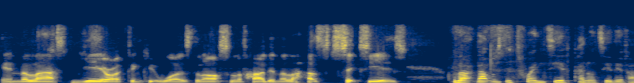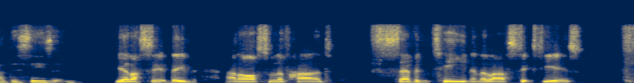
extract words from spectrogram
in the last year? I think it was than Arsenal have had in the last six years. Well, that that was the twentieth penalty they've had this season. Yeah, that's it. They've and Arsenal have had seventeen in the last six years.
